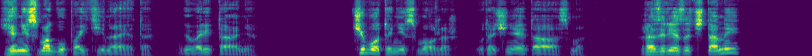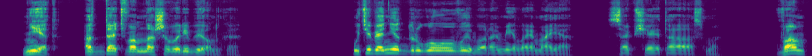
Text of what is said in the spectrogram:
«Я не смогу пойти на это», — говорит Аня. «Чего ты не сможешь?» — уточняет Асма. «Разрезать штаны?» «Нет, отдать вам нашего ребенка». «У тебя нет другого выбора, милая моя», — сообщает Асма. «Вам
